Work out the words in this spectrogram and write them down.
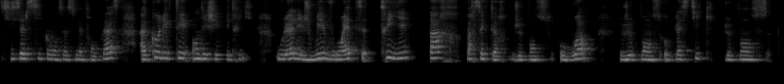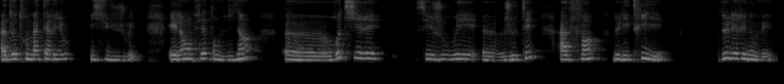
si celle-ci commence à se mettre en place, à collecter en déchetterie, où là, les jouets vont être triés par, par secteur. Je pense au bois, je pense au plastique, je pense à d'autres matériaux issus du jouet. Et là, en fait, on vient euh, retirer ces jouets euh, jetés afin de les trier, de les rénover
